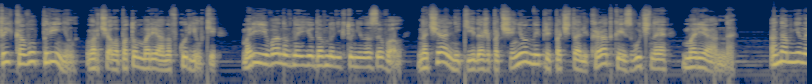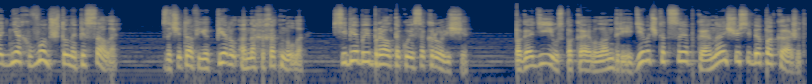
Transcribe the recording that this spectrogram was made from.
«Ты кого принял?» – ворчала потом Мариана в курилке. Мария Ивановна ее давно никто не называл. Начальники и даже подчиненные предпочитали краткое и звучное «Марианна». «Она мне на днях вон что написала». Зачитав ее перл, она хохотнула. «Себе бы и брал такое сокровище». «Погоди», – успокаивал Андрей, – «девочка цепкая, она еще себя покажет».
